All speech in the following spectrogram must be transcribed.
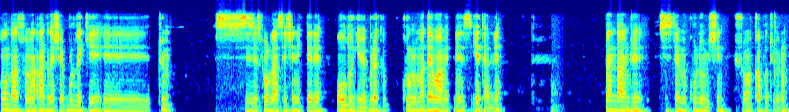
Ondan sonra arkadaşlar buradaki e, tüm size sorulan seçenekleri olduğu gibi bırakıp kuruluma devam etmeniz yeterli. Ben daha önce sistemi kurduğum için şu an kapatıyorum.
